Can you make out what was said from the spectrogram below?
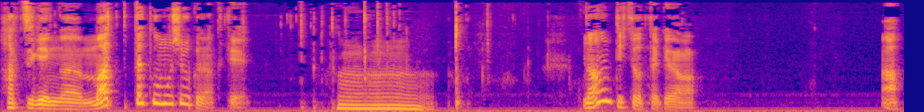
発言が全く面白くなくて、うーん。なんて人だったっけなあ、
